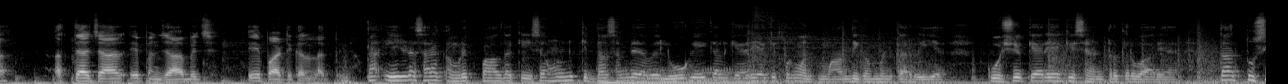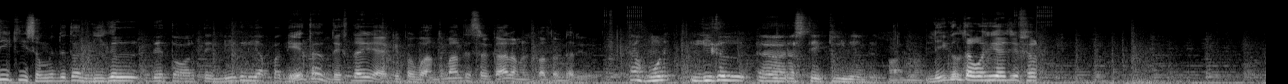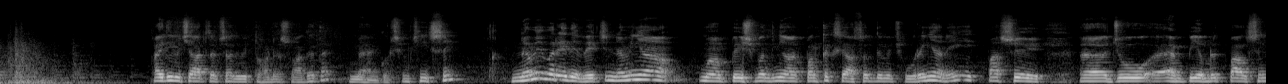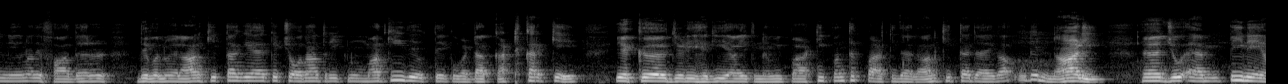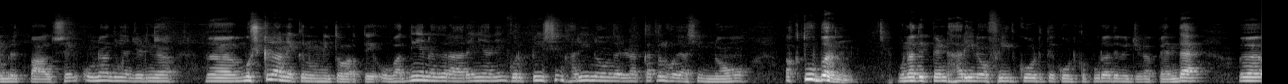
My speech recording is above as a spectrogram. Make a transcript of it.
ਅਤਿਆਚਾਰ ਇਹ ਪੰਜਾਬ ਵਿੱਚ ਇਹ ਪਾਰਟੀ ਕਰਨ ਲੱਗ ਪਈ ਤਾਂ ਇਹ ਜਿਹੜਾ ਸਾਰਾ ਅੰਮ੍ਰਿਤਪਾਲ ਦਾ ਕੇਸ ਹੈ ਹੁਣ ਇਹਨੂੰ ਕਿੱਦਾਂ ਸਮਝਿਆ ਜਾਵੇ? ਲੋਕ ਇਹ ਗੱਲ ਕਹਿ ਰਹੇ ਆ ਕਿ ਭਗਵੰਤ ਮਾਨ ਦੀ ਗਵਰਨਮੈਂਟ ਕਰ ਰਹੀ ਹੈ। ਕੁਛ ਕਹਿ ਰਹੇ ਕਿ ਸੈਂਟਰ ਕਰਵਾ ਰਿਹਾ ਹੈ ਤਾਂ ਤੁਸੀਂ ਕੀ ਸਮਝਦੇ ਹੋ? ਤਾਂ ਲੀਗਲ ਦੇ ਤੌਰ ਤੇ ਲੀਗਲੀ ਆਪਾਂ ਇਹ ਤਾਂ ਦਿਖਦਾ ਹੀ ਹੈ ਕਿ ਭਗਵੰਤ ਮਾਨ ਦੀ ਸਰਕਾਰ ਅੰਮ੍ਰਿਤਪਾਲ ਤੋਂ ਡਰੀ ਹੋਈ ਹੈ। ਤਾਂ ਹੁਣ ਲੀਗਲ ਰਸਤੇ ਕੀ ਨੇ ਅੰਮ੍ਰਿਤਪਾਲ ਦੇ? ਲੀਗਲ ਤਾਂ ਉਹੀ ਹੈ ਜੀ ਫਿਰ। ਅੱਜ ਦੀ ਵਿਚਾਰ ਚਰਚਾ ਦੇ ਵਿੱਚ ਤੁਹਾਡਾ ਸਵਾਗਤ ਹੈ। ਮੈਂ ਗੁਰਸ਼ਮਸ਼ੀਰ ਸਿੰਘ ਨਵੇਂ ਵਰੇ ਦੇ ਵਿੱਚ ਨਵੀਆਂ ਪੇਸ਼ਬੰਦੀਆਂ ਪੰਥਕ ਸਿਆਸਤ ਦੇ ਵਿੱਚ ਹੋ ਰਹੀਆਂ ਨੇ। ਇੱਕ ਪਾਸੇ ਅ, ਜੋ ਐਮਪੀ ਅੰਮ੍ਰਿਤਪਾਲ ਸਿੰਘ ਨੇ ਉਹਨਾਂ ਦੇ ਫਾਦਰ ਦੇ ਵੱਲੋਂ ਐਲਾਨ ਕੀਤਾ ਗਿਆ ਹੈ ਕਿ 14 ਤਰੀਕ ਨੂੰ ਮਾਗੀ ਦੇ ਉੱਤੇ ਇੱਕ ਵੱਡਾ ਇਕੱਠ ਕਰਕੇ ਇੱਕ ਜਿਹੜੀ ਹੈਗੀ ਆ ਇੱਕ ਨਵੀਂ ਪਾਰਟੀ ਪੰਥਕ ਪਾਰਟੀ ਦਾ ਐਲਾਨ ਕੀਤਾ ਜਾਏਗਾ। ਉਹਦੇ ਨਾਲ ਹੀ ਅ, ਜੋ ਐਮਪੀ ਨੇ ਅੰਮ੍ਰਿਤਪਾਲ ਸਿੰਘ ਉਹਨਾਂ ਦੀਆਂ ਜਿਹੜੀਆਂ ਅ, ਮੁਸ਼ਕਲਾਂ ਨੇ ਕਾਨੂੰਨੀ ਤੌਰ ਤੇ ਉਹ ਵੱਧਦੀਆਂ ਨਜ਼ਰ ਆ ਰਹੀਆਂ ਨੇ। ਗੁਰਪ੍ਰੀਤ ਸਿੰਘ ਹਰੀਨੌ ਦਾ ਜਿਹੜਾ ਕਤਲ ਹੋਇਆ ਸੀ 9 ਅਕਤੂਬਰ ਨੂੰ ਉਹਨਾਂ ਦੇ ਪਿੰਡ ਹਰੀਨੋ ਫਰੀਦਕੋਟ ਤੇ ਕੋਟਕਪੂਰਾ ਦੇ ਵਿੱਚ ਜਿਹੜਾ ਪੈਂਦਾ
